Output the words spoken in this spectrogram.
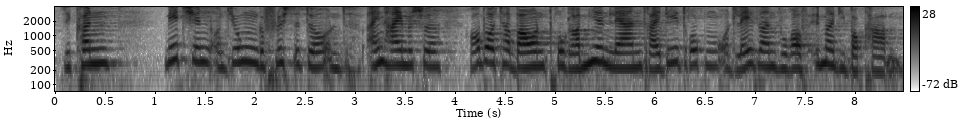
sie können Mädchen und Jungen, Geflüchtete und Einheimische Roboter bauen, programmieren lernen, 3D drucken und lasern, worauf immer die Bock haben.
